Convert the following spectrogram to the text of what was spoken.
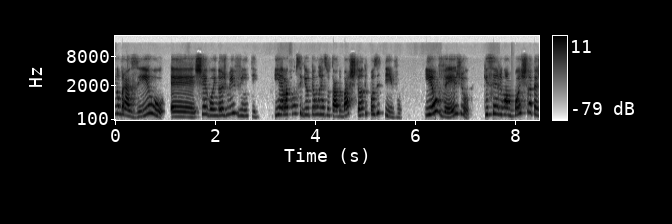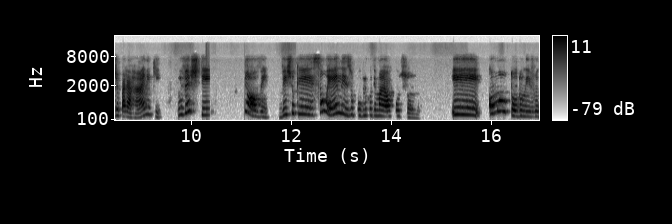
no Brasil, é, chegou em 2020 e ela conseguiu ter um resultado bastante positivo. E eu vejo que seria uma boa estratégia para a Heineken investir em jovem, visto que são eles o público de maior consumo. E como o autor do livro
